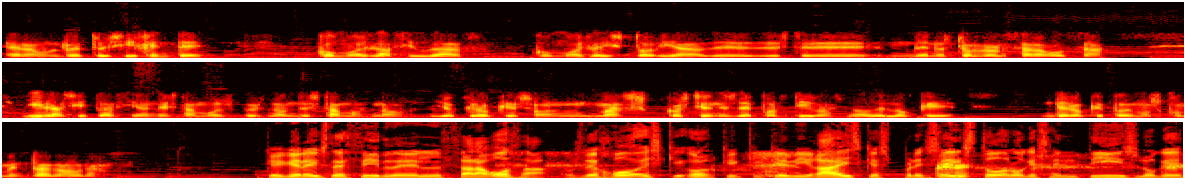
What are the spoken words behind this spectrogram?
Era un reto exigente, como es la ciudad, como es la historia de, de este, de nuestro Real Zaragoza, y la situación estamos pues donde estamos no yo creo que son más cuestiones deportivas no de lo que de lo que podemos comentar ahora ¿Qué queréis decir del Zaragoza? Os dejo es que, que, que digáis, que expreséis todo lo que sentís, lo que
